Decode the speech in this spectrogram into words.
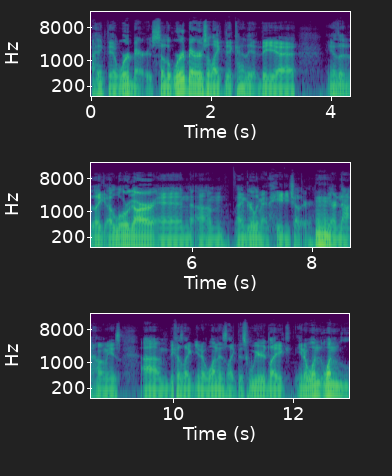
I think the Word Bearers. So the Word Bearers are like the kind of the the uh, you know, the, like a Lorgar and um, and Girly Man hate each other. They are not homies um, because like you know one is like this weird like you know one one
